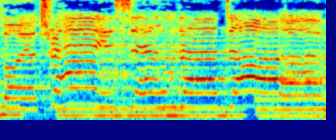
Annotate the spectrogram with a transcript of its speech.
for your trace in the dark.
